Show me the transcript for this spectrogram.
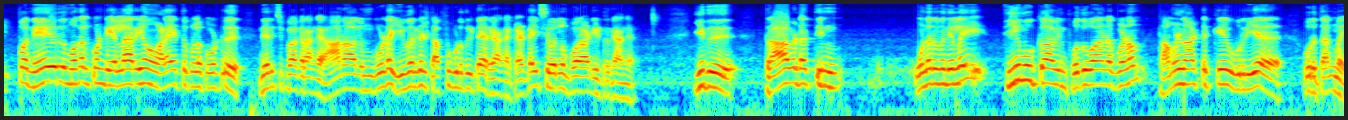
இப்போ நேரு முதல் கொண்டு எல்லாரையும் வளையத்துக்குள்ளே போட்டு நெரிச்சு பார்க்குறாங்க. ஆனாலும் கூட இவர்கள் டஃப் கொடுத்துக்கிட்டே இருக்காங்க. கடைசி வரலும் போராடிட்டு இருக்காங்க. இது திராவிடத்தின் உணர்வு நிலை திமுகவின் பொதுவான குணம் தமிழ்நாட்டுக்கே உரிய ஒரு தன்மை.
